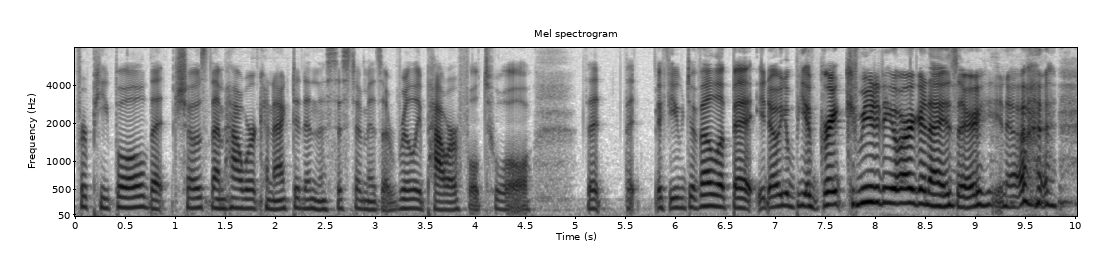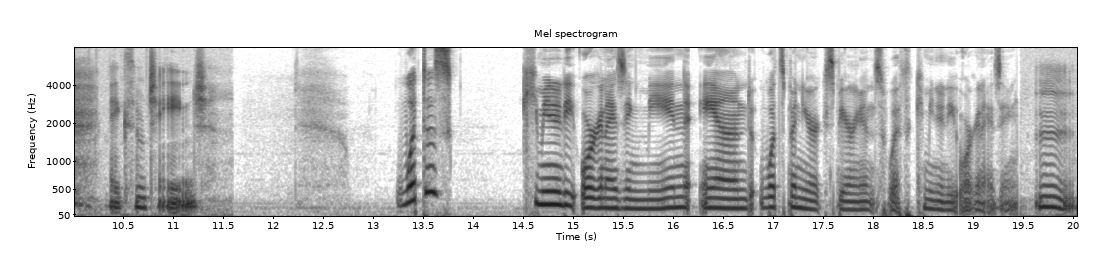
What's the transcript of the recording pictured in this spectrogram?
for people that shows them how we're connected in the system is a really powerful tool that that if you develop it, you know, you'll be a great community organizer, you know. Make some change. What does community organizing mean and what's been your experience with community organizing? Mm.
